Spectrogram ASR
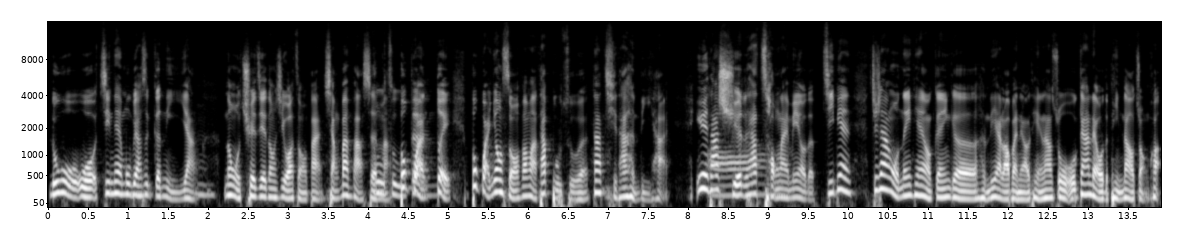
如果我今天的目标是跟你一样，嗯、那我缺这些东西，我要怎么办？想办法生嘛。不管对，不管用什么方法，他补足了，那其他很厉害。因为他学了他从来没有的，哦、即便就像我那天有跟一个很厉害老板聊天，他说我跟他聊我的频道状况，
